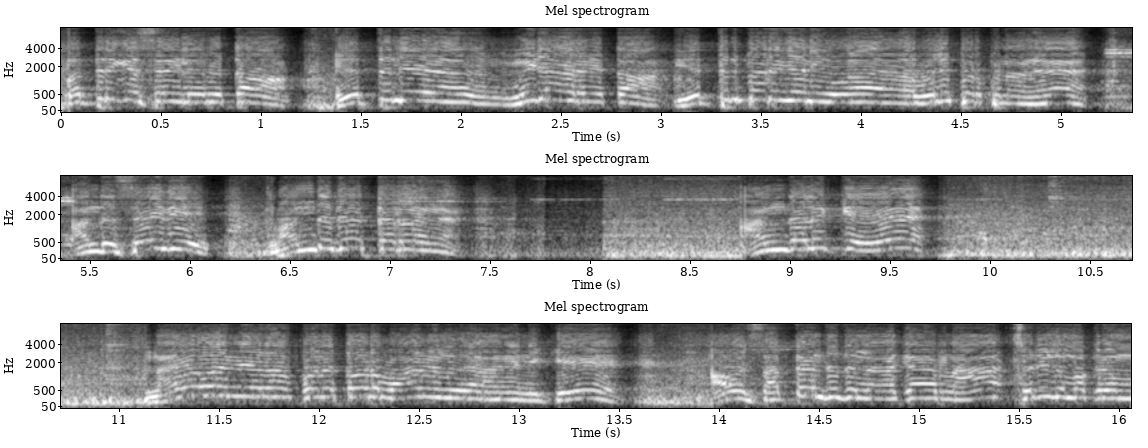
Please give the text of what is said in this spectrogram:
பத்திரிகை செய்தியில் இருக்கட்டும் எத்தனை மீடியா இருக்கட்டும் எத்தனை பேருங்க நீங்க ஒளிபரப்புனாங்க? அந்த செய்தி வந்ததே தெரியலங்க. அந்த அளவுக்கு நயவஞ்சக குணத்தோடு வாழ்ந்துருக்காங்க இன்னைக்கு. அவர் சட்டம் இருந்ததுனாக்கா செடியில் மக்கள்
